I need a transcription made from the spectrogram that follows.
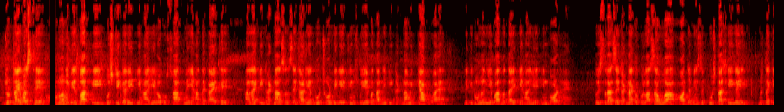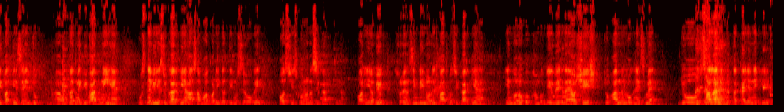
जो ड्राइवर्स थे, उन्होंने भी इस बात की पुष्टि करी कि हाँ ये लोग उस रात में यहाँ तक आए थे। हालाँकि घटनास्थल से गाड़ियाँ दूर छोड़ दी गई थी, उसको ये पता नहीं कि घटना में क्या हुआ है, लेकिन उन्होंने ये बात बताई कि हाँ ये इन्वॉल्व है। तो इस तरह से घटना का खुलासा हुआ और जब इनसे पूछताछ की गई, मृतक की पत्नी से, जो मुकदमे की वादनी है उसने भी ये स्वीकार किया हाँ साहब बहुत बड़ी गलती मुझसे हो गई और उस चीज़ को उन्होंने स्वीकार किया। और ये अभियुक्त सुरेंद्र सिंह भी इन्होंने इस बात को स्वीकार किया है। इन दोनों को हम लोग जेल भेज रहे हैं और शेष जो अन्य लोग हैं इसमें जो साला है मृतक का यानी कि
